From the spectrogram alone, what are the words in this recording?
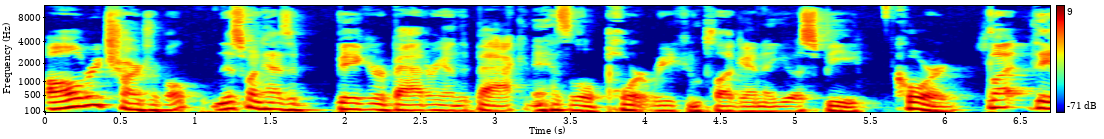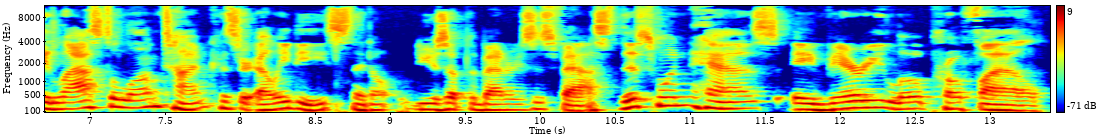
all rechargeable. This one has a bigger battery on the back and it has a little port where you can plug in a USB cord. But they last a long time because they're LEDs. They don't use up the batteries as fast. This one has a very low profile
